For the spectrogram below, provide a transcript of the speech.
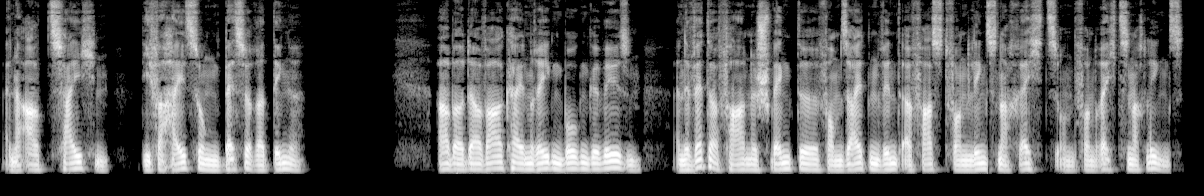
eine Art Zeichen, die Verheißung besserer Dinge. Aber da war kein Regenbogen gewesen, eine Wetterfahne schwenkte, vom Seitenwind erfasst, von links nach rechts und von rechts nach links.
